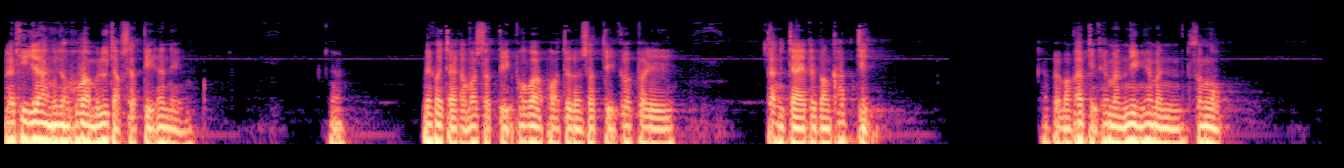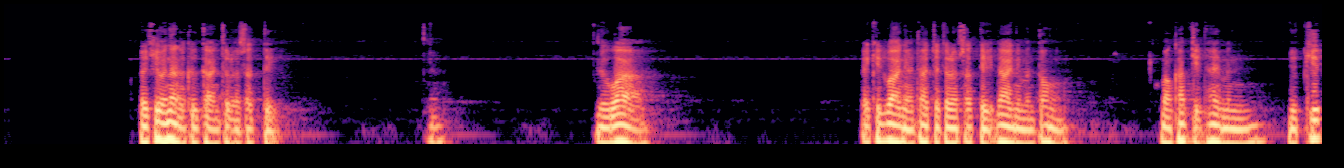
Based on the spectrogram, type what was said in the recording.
และที่ยากนี่ก็เพราะว่าไม่รู้จักสตินั่นเองนะ ไม่เข้าใจคำว่าสติ เพราะว่าพอเจริญสติก็ไปตั้งใจไปบังคับจิต ไปบังคับจิตให้มันนิ่งให้มันสงบ ไปคิดว่านั่นคือการเจริญสติ หรือว่าไปคิดว่าเนี่ยถ้าจะเจริญสติได้นี่มันต้องบังคับจิตให้มันหยุดคิด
